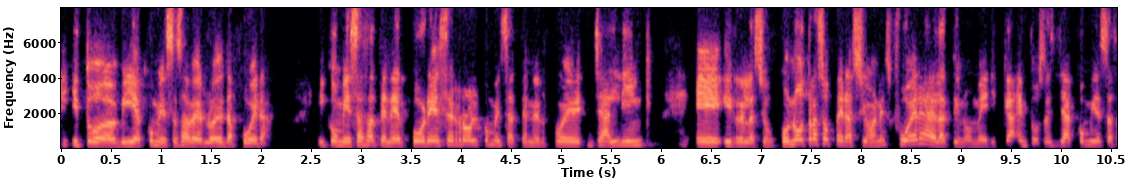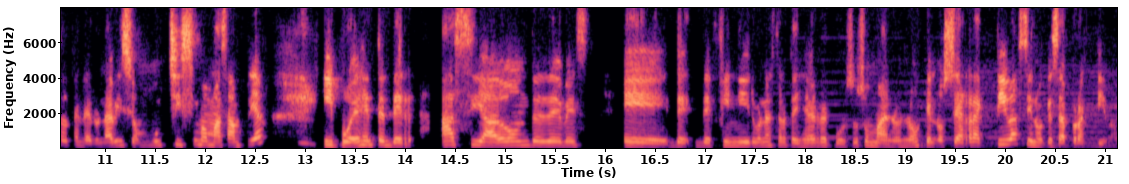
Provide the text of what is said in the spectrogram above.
y todavía comienzas a verlo desde afuera, y comienzas a tener por ese rol, comienza a tener fue ya link eh, y relación con otras operaciones fuera de Latinoamérica, entonces ya comienzas a tener una visión muchísimo más amplia y puedes entender hacia dónde debes eh, definir una estrategia de recursos humanos, ¿no? que no sea reactiva, sino que sea proactiva.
